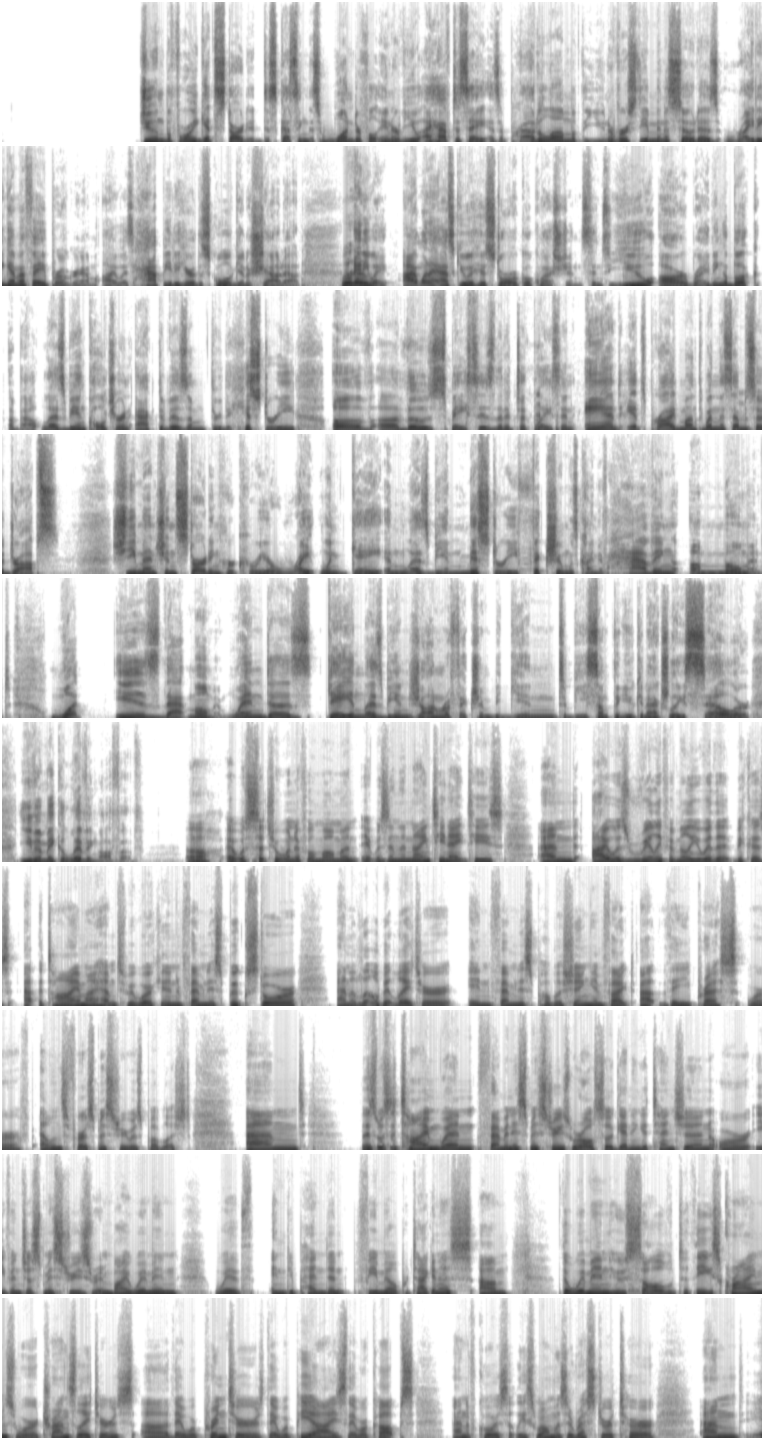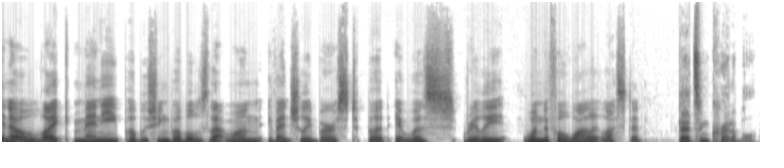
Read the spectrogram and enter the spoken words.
June, before we get started discussing this wonderful interview, I have to say, as a proud alum of the University of Minnesota's Writing MFA program, I was happy to hear the school get a shout out. Anyway, I want to ask you a historical question. Since you are writing a book about lesbian culture and activism through the history of uh, those spaces that it took place in, and it's Pride Month when this episode drops. She mentioned starting her career right when gay and lesbian mystery fiction was kind of having a moment. What is that moment? When does gay and lesbian genre fiction begin to be something you can actually sell or even make a living off of? Oh, it was such a wonderful moment. It was in the 1980s, and I was really familiar with it because at the time I happened to be working in a feminist bookstore and a little bit later in feminist publishing. In fact, at the press where Ellen's first mystery was published. And this was a time when feminist mysteries were also getting attention, or even just mysteries written by women with independent female protagonists. Um, the women who solved these crimes were translators, uh, they were printers, they were PIs, they were cops, and of course, at least one was a restaurateur. And, you know, like many publishing bubbles, that one eventually burst, but it was really wonderful while it lasted. That's incredible.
